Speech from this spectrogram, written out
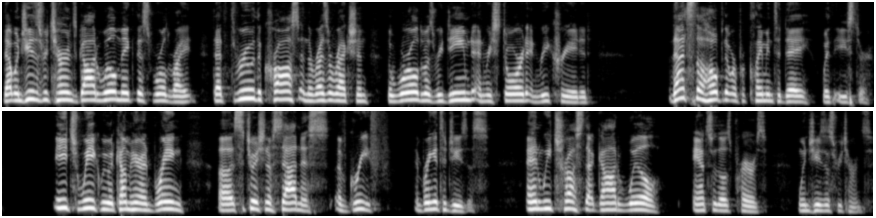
That when Jesus returns, God will make this world right that through the cross and the resurrection, the world was redeemed and restored and recreated. That's the hope that we're proclaiming today with Easter. Each week, we would come here and bring a situation of sadness, of grief, and bring it to Jesus. And we trust that God will answer those prayers when Jesus returns.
